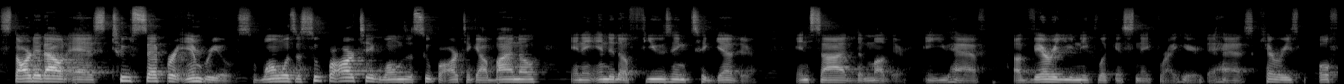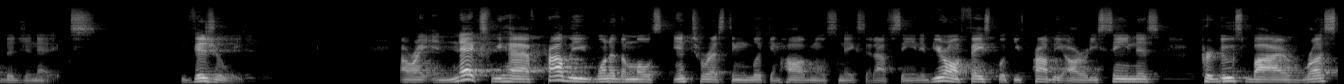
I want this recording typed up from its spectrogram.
started out as two separate embryos. One was a super arctic, one was a super arctic albino, and they ended up fusing together inside the mother. And you have a very unique looking snake right here that has carries both of the genetics visually. All right, and next we have probably one of the most interesting looking hognose snakes that I've seen. If you're on Facebook, you've probably already seen this. Produced by Russ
